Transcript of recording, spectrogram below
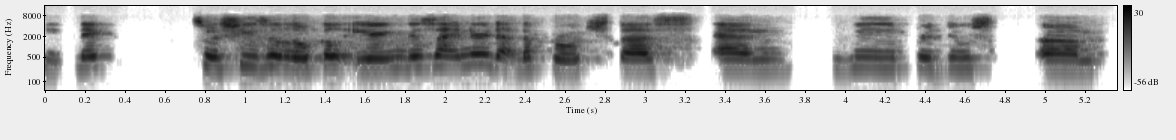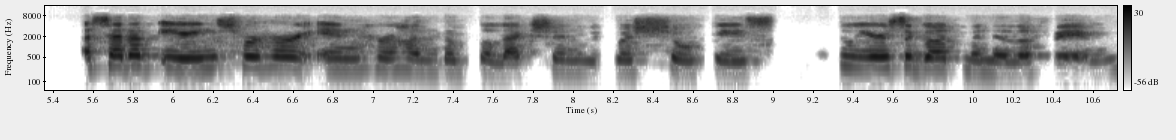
Picnic. So she's a local earring designer that approached us, and we produced um, a set of earrings for her in her handbag collection, which was showcased two years ago at Manila Fame.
